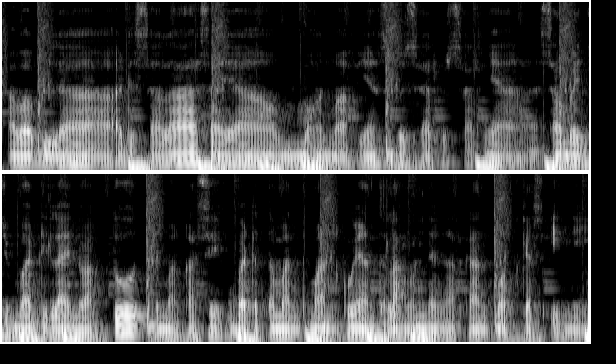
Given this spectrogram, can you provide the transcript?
Apabila ada salah, saya mohon maaf yang sebesar-besarnya. Sampai jumpa di lain waktu. Terima kasih kepada teman-temanku yang telah mendengarkan podcast ini.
